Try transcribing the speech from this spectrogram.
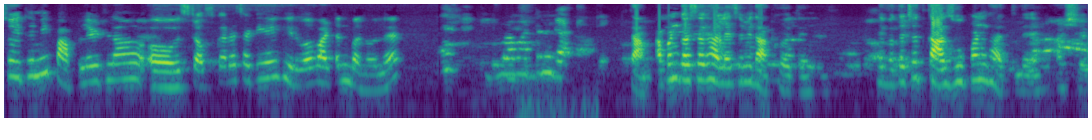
सो इथे मी पापलेटला स्टफ करायसाठी हे हिरवं वाटण बनवलंय. थांब आपण कसं घालायचं मी दाखवते. हे बघ त्याच्यात काजू पण घातले असे.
